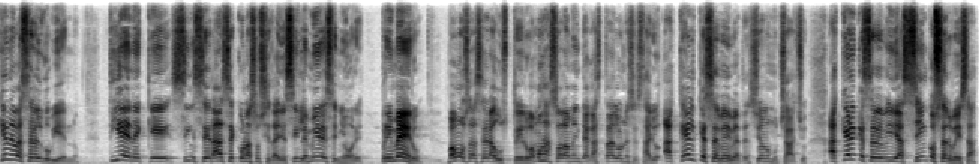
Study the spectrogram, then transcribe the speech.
¿qué debe hacer el gobierno? Tiene que sincerarse con la sociedad y decirle, miren señores, primero, vamos a ser austeros, vamos a solamente a gastar lo necesario. Aquel que se bebe, atención los muchachos, aquel que se bebía cinco cervezas,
